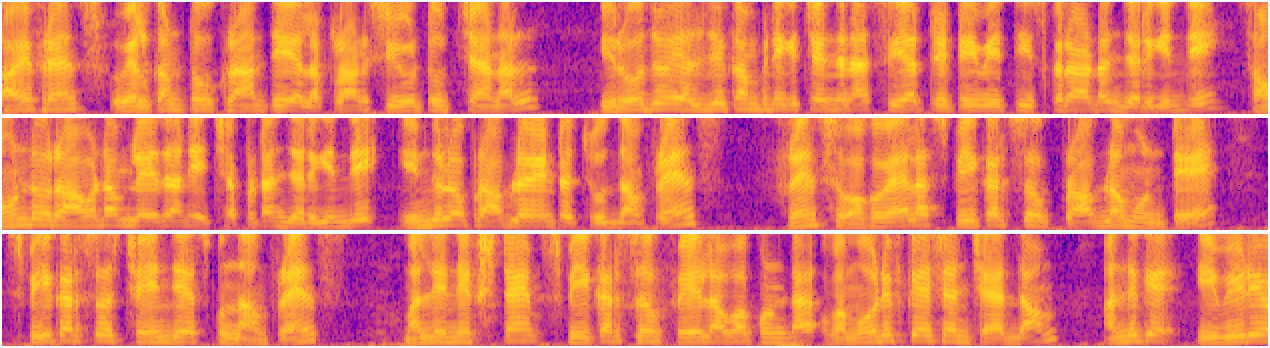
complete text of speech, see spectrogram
Hi friends welcome to Kranti electronics YouTube channel ఈరోజు ఎల్జీ కంపెనీకి చెందిన సిఆర్టీ టీవీ తీసుకురావడం జరిగింది. సౌండ్ రావడం లేదని చెప్పడం జరిగింది. ఇందులో ప్రాబ్లం ఏంటో చూద్దాం ఫ్రెండ్స్ ఫ్రెండ్స్ ఒకవేళ స్పీకర్స్ ప్రాబ్లం ఉంటే స్పీకర్స్ చేంజ్ చేసుకుందాం ఫ్రెండ్స్ మళ్ళీ నెక్స్ట్ టైం స్పీకర్స్ ఫెయిల్ అవ్వకుండా ఒక మోడిఫికేషన్ చేద్దాం. అందుకే ఈ వీడియో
